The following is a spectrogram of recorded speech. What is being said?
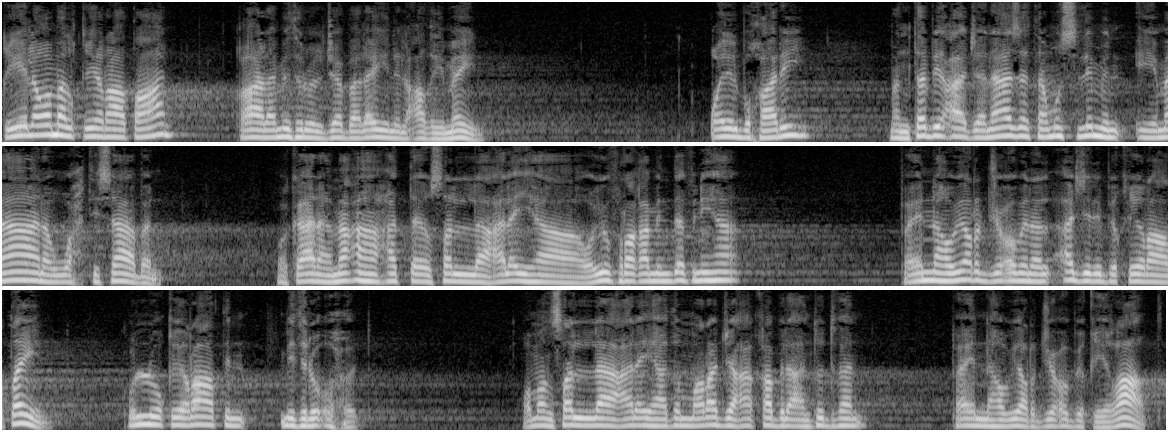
قيل وما القيراطان؟ قال مثل الجبلين العظيمين. وللبخاري من تبع جنازة مسلم إيمانا واحتسابا وكان معها حتى يصلى عليها ويفرغ من دفنها فإنه يرجع من الأجر بقيراطين كل قيراط مثل أحد. ومن صلى عليها ثم رجع قبل أن تدفن فإنه يرجع بقيراط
